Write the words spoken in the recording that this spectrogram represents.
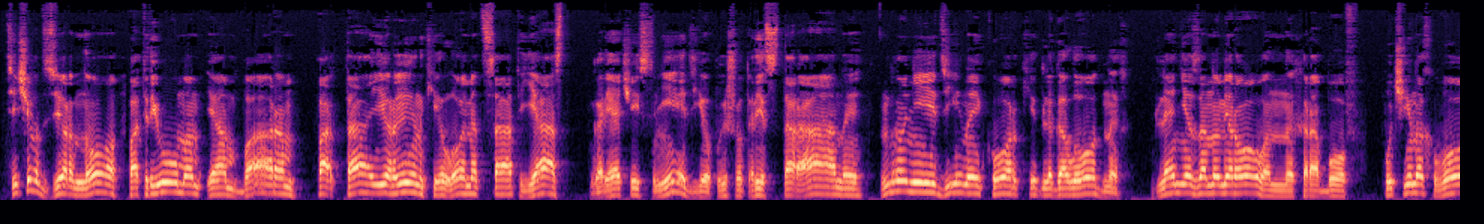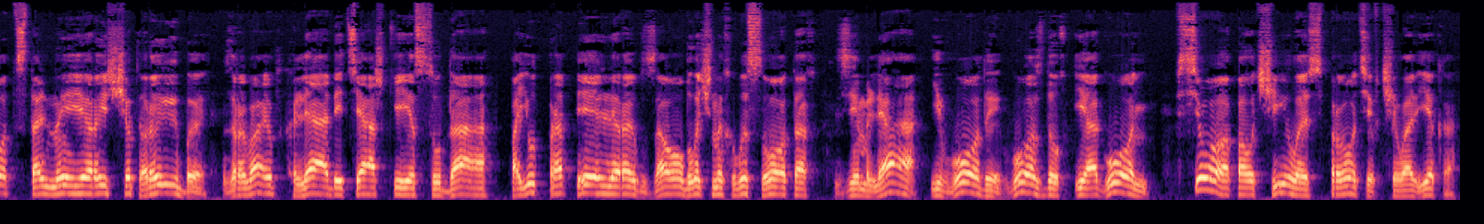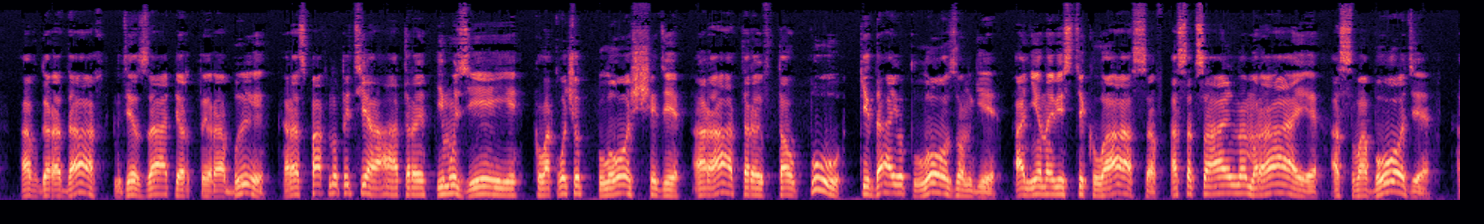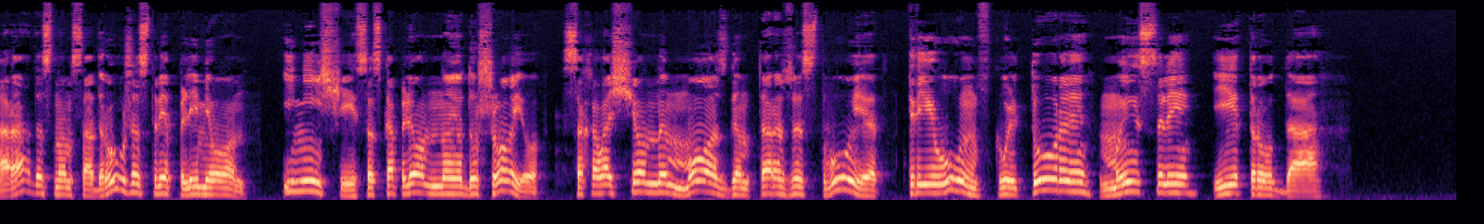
Течет зерно по трюмам и амбарам, порта и рынки ломятся от яст, горячей снедью пышут рестораны, но ни единой корки для голодных, для незанумерованных рабов. В пучинах вод стальные рыщут рыбы, Взрывают хляби тяжкие суда, Поют пропеллеры в заоблачных высотах. Земля и воды, воздух и огонь — Все ополчилось против человека. А в городах, где заперты рабы, Распахнуты театры и музеи, клокочут площади, ораторы в толпу кидают лозунги о ненависти классов, о социальном рае, о свободе, о радостном содружестве племен. И нищий со скопленную душою, с охолощенным мозгом торжествует триумф культуры, мысли и труда.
